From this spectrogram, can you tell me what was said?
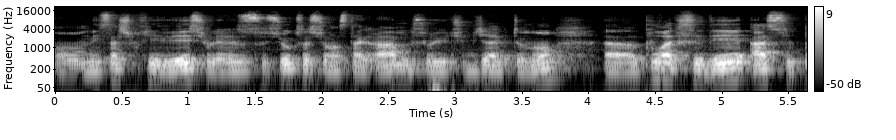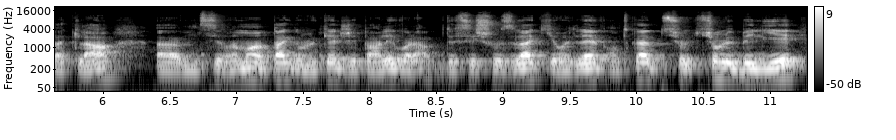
en message privé sur les réseaux sociaux, que ce soit sur Instagram ou sur YouTube directement, euh, pour accéder à ce pack-là. c'est vraiment un pack dans lequel j'ai parlé voilà, de ces choses-là qui relèvent, en tout cas sur, le bélier,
